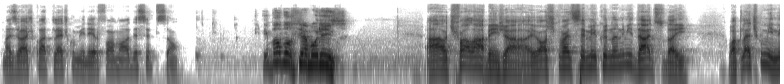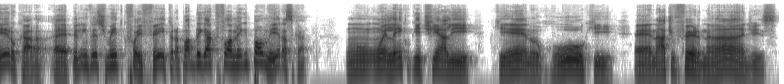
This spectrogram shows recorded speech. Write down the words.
mas eu acho que o Atlético Mineiro foi a maior decepção. E para você, Maurício? Ah, eu te falar, bem já. Eu acho que vai ser meio que unanimidade isso daí. O Atlético Mineiro, cara, é, pelo investimento que foi feito, era para brigar com o Flamengo e Palmeiras, cara. Um, um elenco que tinha ali Keno, Hulk, é, Nátio Fernandes,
